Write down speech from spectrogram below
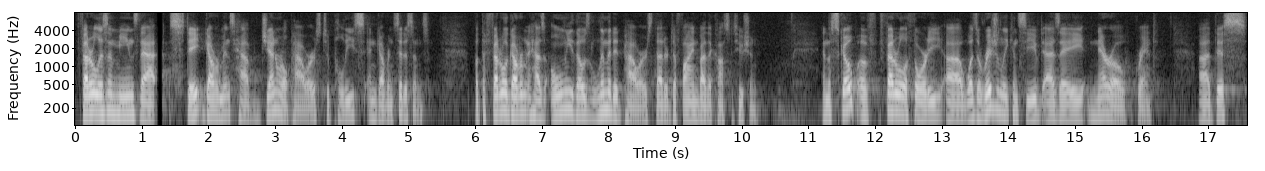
Federalism means that state governments have general powers to police and govern citizens, but the federal government has only those limited powers that are defined by the Constitution. And the scope of federal authority uh, was originally conceived as a narrow grant. Uh, this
